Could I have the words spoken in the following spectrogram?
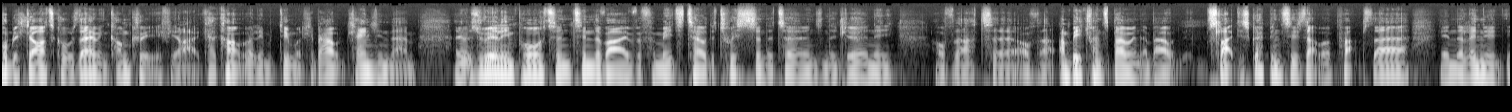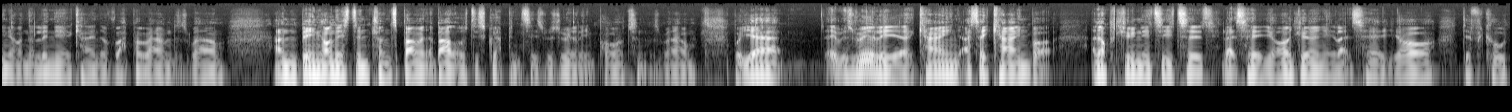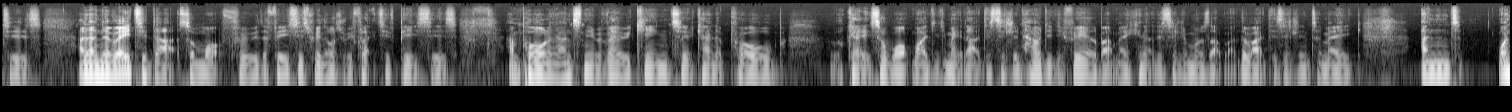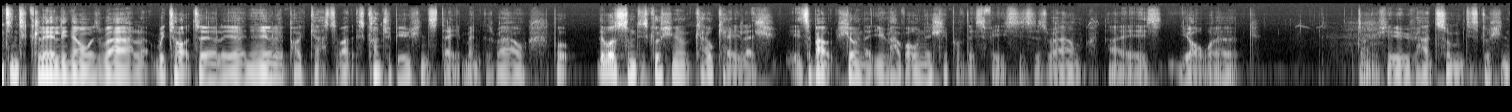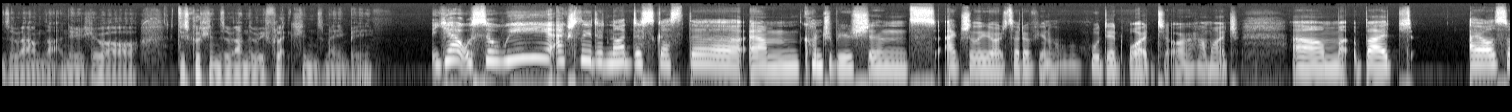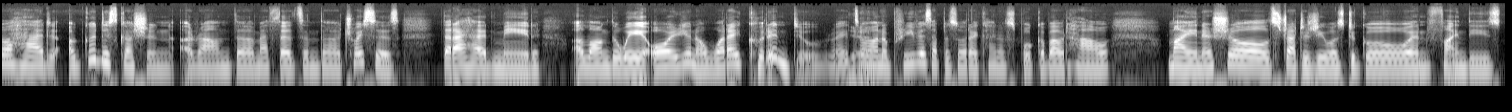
published articles, they're in concrete, if you like. I can't really do much about changing them. And it was really important in the Viva for me to tell the twists and the turns and the journey of that uh, of that and be transparent about slight discrepancies that were perhaps there in the linear you know in the linear kind of wraparound as well and being honest and transparent about those discrepancies was really important as well but yeah it was really a kind I say kind but an opportunity to let's hear your journey, let's hear your difficulties. And I narrated that somewhat through the thesis, through those reflective pieces. And Paul and Anthony were very keen to kind of probe. Okay, so what? Why did you make that decision? How did you feel about making that decision? Was that the right decision to make? And wanting to clearly know as well. We talked earlier in an earlier podcast about this contribution statement as well, but there was some discussion. Of, Okay, let's. It's about showing that you have ownership of this thesis as well. That it is your work. I don't know if you've had some discussions around that, Anuja, or discussions around the reflections, maybe. Yeah, so we actually did not discuss the um, contributions, actually, or sort of, you know, who did what or how much. Um, but I also had a good discussion around the methods and the choices that I had made along the way, or, you know, what I couldn't do, right? Yeah. So, on a previous episode, I kind of spoke about how my initial strategy was to go and find these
